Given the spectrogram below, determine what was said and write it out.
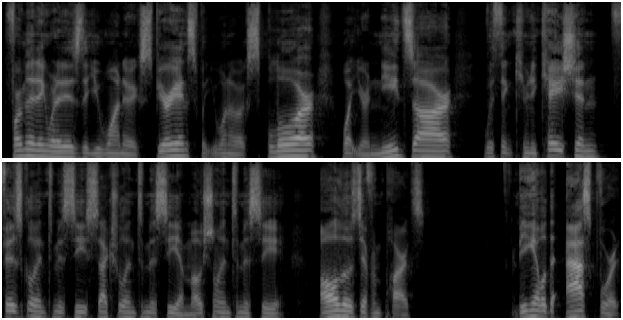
Formulating what it is that you want to experience, what you want to explore, what your needs are within communication, physical intimacy, sexual intimacy, emotional intimacy, all those different parts, being able to ask for it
